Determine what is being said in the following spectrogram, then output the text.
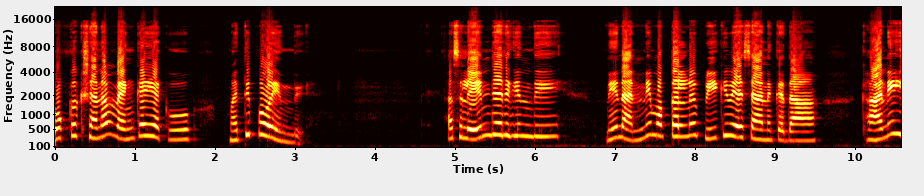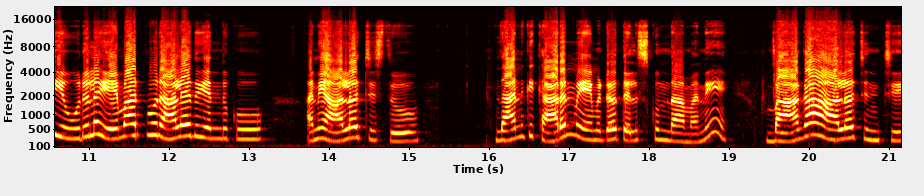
ఒక్క క్షణం వెంకయ్యకు మతిపోయింది. అసలు ఏం జరిగింది? నేను అన్ని మొక్కలను పీకి వేశాను కదా. కానీ ఈ ఊరిలో ఏ మార్పు రాలేదు ఎందుకు? అని ఆలోచిస్తూ దానికి కారణం ఏమిటో తెలుసుకుందామని బాగా ఆలోచించి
